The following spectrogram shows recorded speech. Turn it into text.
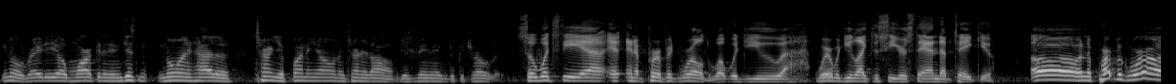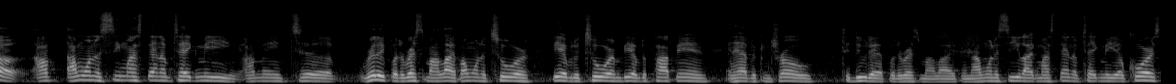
you know radio marketing, and just knowing how to turn your funny on and turn it off. Just being able to control it. So what's the uh, in a perfect world? What would you? uh, Where would you like to see your stand up take you? Uh, in the perfect world, I I want to see my stand up take me. I mean, to really for the rest of my life, I want to tour, be able to tour and be able to pop in and have the control to do that for the rest of my life. And I want to see like my stand up take me, of course,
